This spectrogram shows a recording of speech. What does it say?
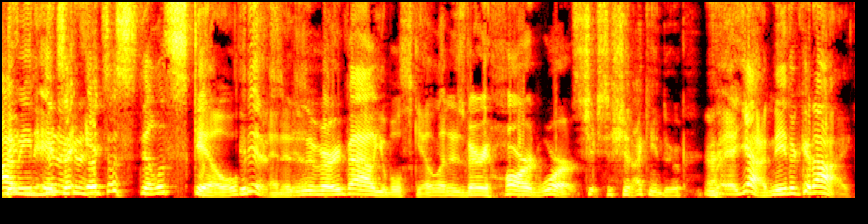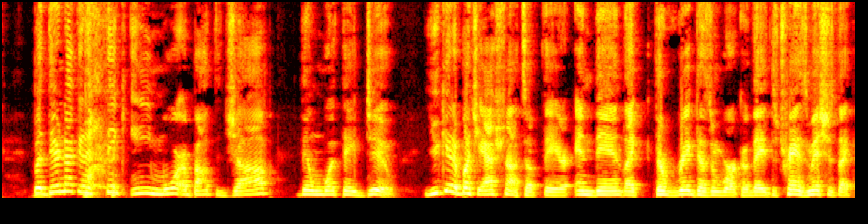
I mean, it's a, gonna- it's a still a skill. It is, and it is yeah. a very valuable skill, and it is very hard work. shit, shit, I can't do. Yeah, neither could I. but they're not going to think any more about the job than what they do. You get a bunch of astronauts up there and then like the rig doesn't work or they, the transmissions, like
